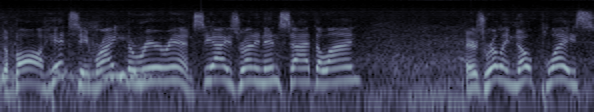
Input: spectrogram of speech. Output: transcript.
the ball hits him right in the rear end. See how he's running inside the line? There's really no place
